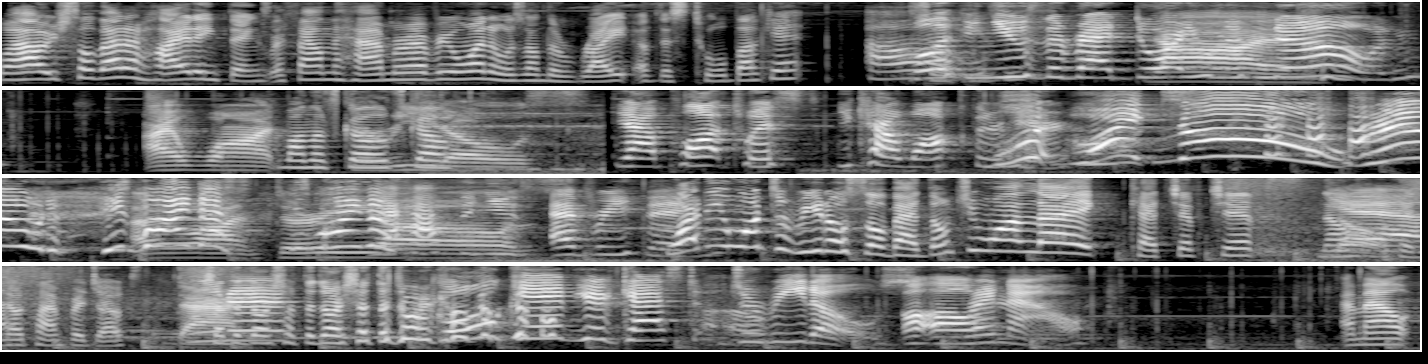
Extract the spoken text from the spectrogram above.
Wow, you're so bad at hiding things. I found the hammer, everyone. It was on the right of this tool bucket. Oh. Well, if you used the red door, you would have known. I want Come on, let's go, let's go. Doritos. Yeah, plot twist. You can't walk through What? here. What? No! Rude! He's behind us! He's behind us! I have to use everything. Why do you want Doritos so bad? Don't you want like ketchup chips? No. Yeah. Okay, no time for jokes. Damn Shut the door. Shut the door. Shut the door. Go, Go go, go. give your guest Doritos. Uh-oh. Right now. I'm out.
